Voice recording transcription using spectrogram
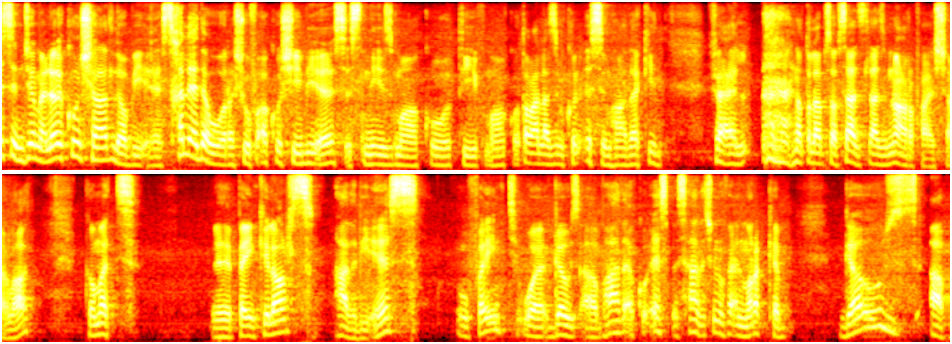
اسم جمع لو يكون شاذ لو بي s. خلي أدور أشوف أكو شيء بي s sneeze ماكو thief ماكو. طبعا لازم يكون اسم هذا أكيد. فعل إحنا طلاب صف سادس لازم نعرف هاي الشغلات. commit painkillers هذا بي s. و faint و goes up هذا أكو s بس هذا شنو فعل مركب؟ goes up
